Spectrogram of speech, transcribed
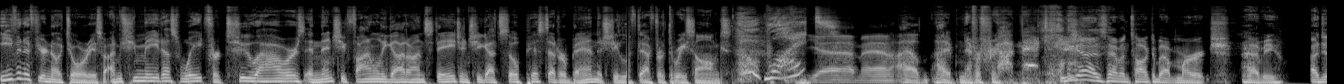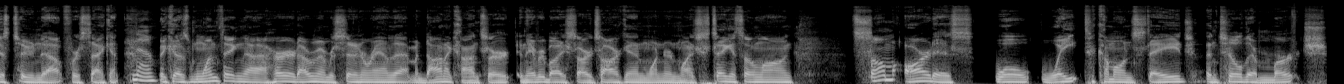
even if you're notorious, I mean, she made us wait for two hours and then she finally got on stage and she got so pissed at her band that she left after three songs. What? yeah, man. I have, I have never forgotten that. You guys haven't talked about merch, have you? I just tuned out for a second. No. Because one thing that I heard, I remember sitting around that Madonna concert and everybody started talking, wondering why she's taking so long. Some artists will wait to come on stage until their merch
